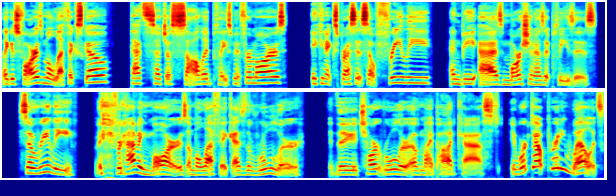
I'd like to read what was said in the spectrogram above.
Like, as far as malefics go, that's such a solid placement for Mars. It can express itself freely and be as Martian as it pleases. So, really, for having Mars, a malefic, as the ruler, the chart ruler of my podcast, it worked out pretty well. It's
